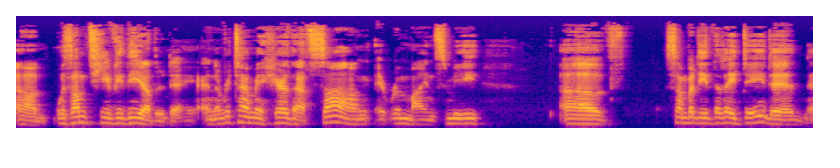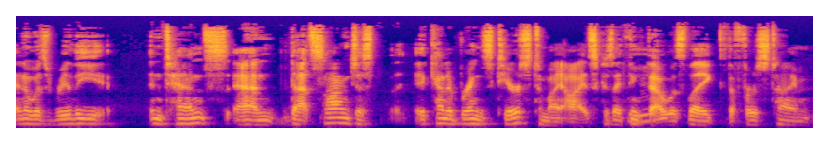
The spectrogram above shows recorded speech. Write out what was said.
um, was on TV the other day, and every time I hear that song, it reminds me of somebody that I dated, and it was really intense. And that song just it kind of brings tears to my eyes because I think mm-hmm. that was like the first time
